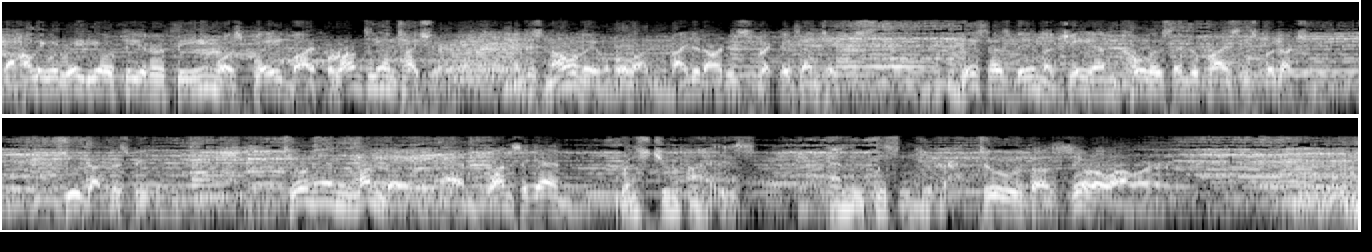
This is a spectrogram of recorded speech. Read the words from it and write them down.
The Hollywood Radio Theater theme was played by Ferranti and Teicher and is now available on United Artists Records and Tapes. This has been a J.M. Colas Enterprises production. Hugh Douglas speaking. Tune in Monday and once again, Rest your eyes and listen here. to the Zero Hour. Thank you.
